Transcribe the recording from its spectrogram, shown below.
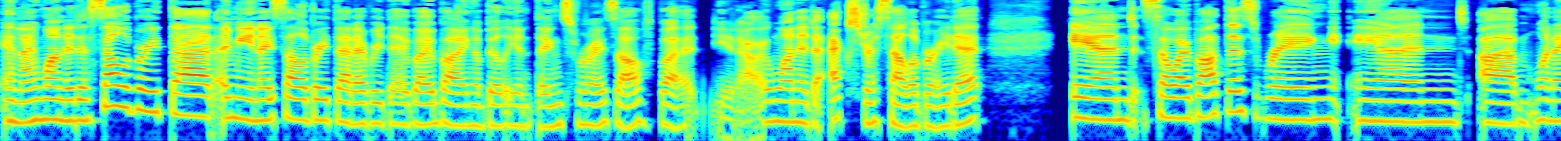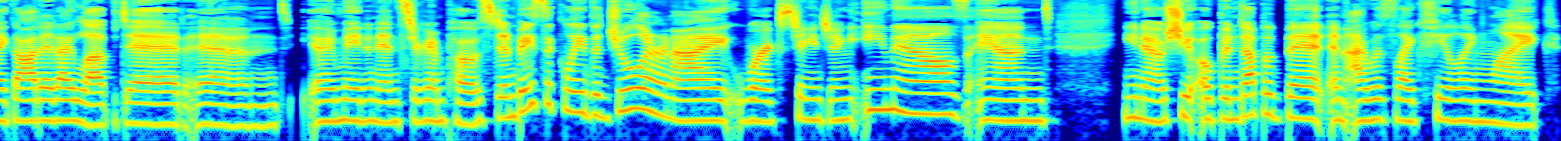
And I wanted to celebrate that. I mean, I celebrate that every day by buying a billion things for myself, but you know, I wanted to extra celebrate it. And so I bought this ring, and um, when I got it, I loved it. And I made an Instagram post. And basically, the jeweler and I were exchanging emails, and, you know, she opened up a bit, and I was like feeling like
